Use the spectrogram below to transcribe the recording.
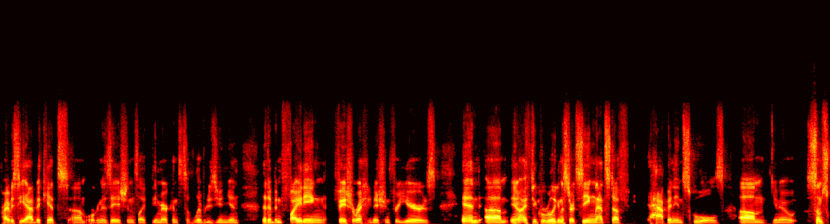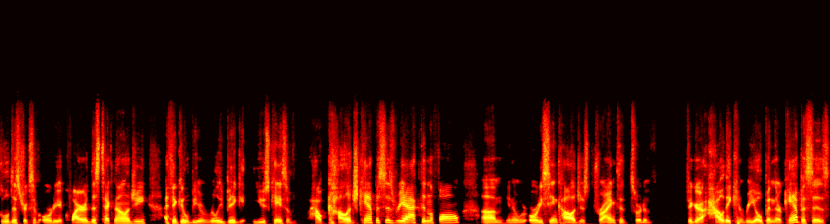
privacy advocates, um, organizations like the American Civil Liberties Union that have been fighting facial recognition for years, and um, you know, I think we're really going to start seeing that stuff happen in schools. Um, you know, some school districts have already acquired this technology. I think it'll be a really big use case of how college campuses react in the fall. Um, you know, we're already seeing colleges trying to sort of figure out how they can reopen their campuses.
